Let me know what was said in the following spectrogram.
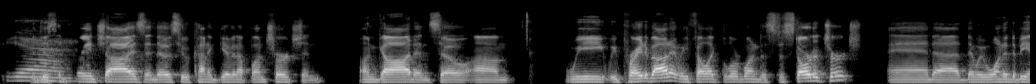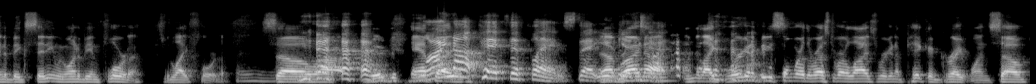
yeah. the disenfranchised and those who have kind of given up on church and on God. And so um, we we prayed about it. and We felt like the Lord wanted us to start a church, and uh, then we wanted to be in a big city. and We wanted to be in Florida because we like Florida. Mm. So uh, why not pick the place that you? Uh, why not? I mean, like we're going to be somewhere the rest of our lives. We're going to pick a great one. So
